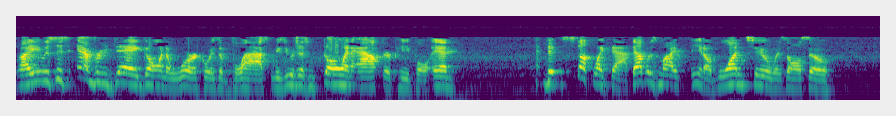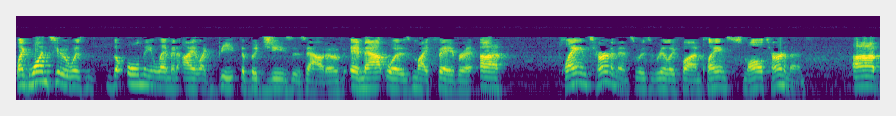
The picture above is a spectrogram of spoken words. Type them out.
right? It was just every day going to work was a blast because you were just going after people and stuff like that. That was my, you know, one two was also like one two was the only limit I like beat the bejesus out of, and that was my favorite. Uh, playing tournaments was really fun. Playing small tournaments. Uh,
